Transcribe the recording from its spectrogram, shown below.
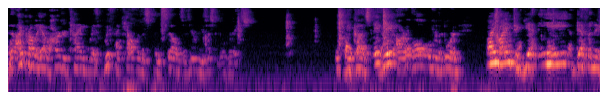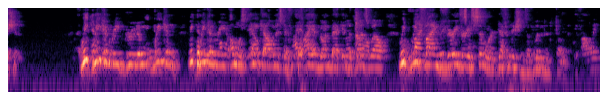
that I probably have a harder time with with the Calvinists themselves is irresistible grace, because they are all over the board trying to get a definition. We can- we can read Grudem, we can we can, we can read almost any Calvinist. If, if I had gone back into Buswell, we'd we find, find very very similar definitions of limited atonement. You follow me?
